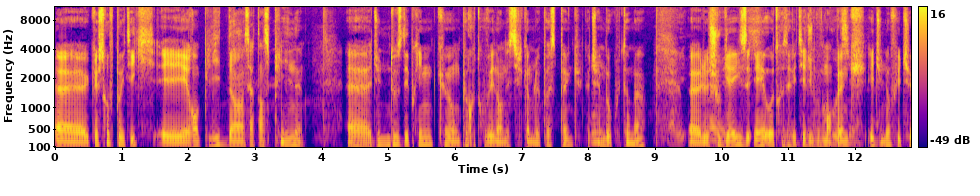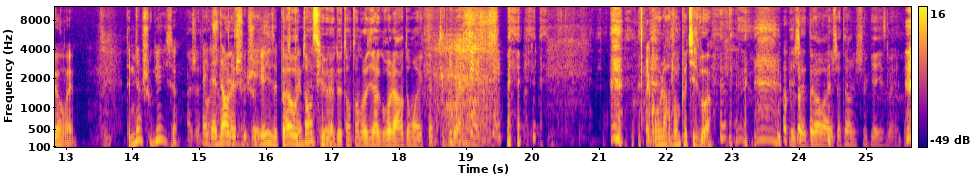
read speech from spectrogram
euh, que je trouve poétique et rempli d'un certain spleen, euh, d'une douce déprime qu'on peut retrouver dans des styles comme le post-punk, que tu Mm. aimes beaucoup Thomas, euh, le shoegaze et autres héritiers du mouvement punk aussi, et du no future, ouais. T'aimes bien le shoegaze? Ah, Ah, j'adore il adore le shoegaze. shoegaze. Shoegaze et Pas post-punk autant que ouais. de t'entendre dire gros lardon avec ta petite voix. Gros lardon, petite voix. Et j'adore, euh, j'adore le shoegaze. Ouais.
